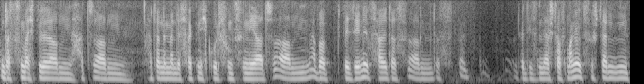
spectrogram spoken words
Und das zum Beispiel ähm, hat, ähm, hat dann im Endeffekt nicht gut funktioniert. Ähm, aber wir sehen jetzt halt, dass, ähm, dass unter diesen Nährstoffmangelzuständen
